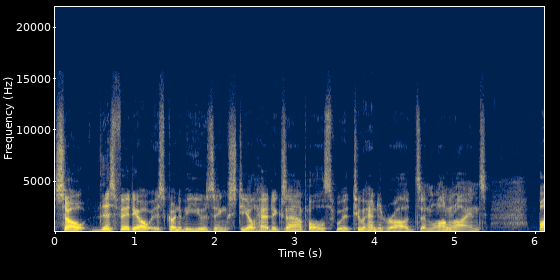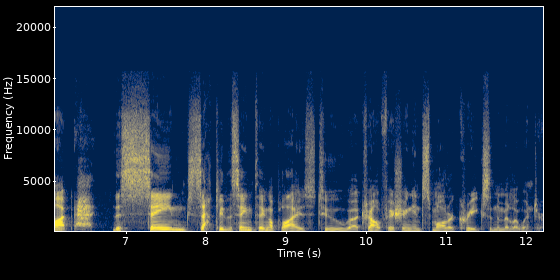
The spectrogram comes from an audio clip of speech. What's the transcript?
So this video is going to be using steelhead examples with two-handed rods and long lines. But the same, exactly the same thing applies to uh, trout fishing in smaller creeks in the middle of winter.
